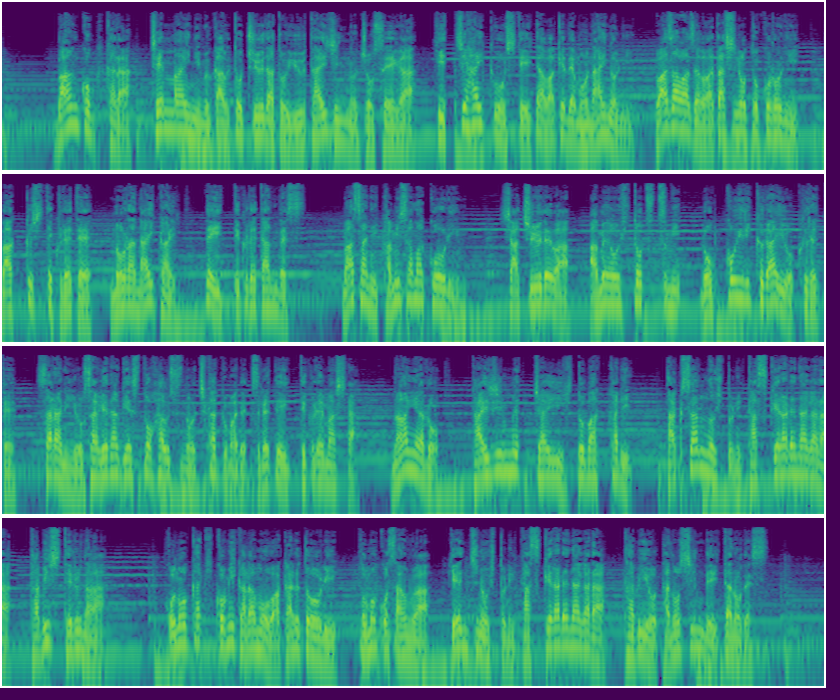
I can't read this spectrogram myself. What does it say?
バンコクからチェンマイに向かう途中だというタイ人の女性がヒッチハイクをしていたわけでもないのに、わざわざ私のところにバックしてくれて乗らないかいって言ってくれたんです。まさに神様降臨。車中では飴を一つ積み、6個入りくらいをくれて、さらに良さげなゲストハウスの近くまで連れて行ってくれました。なんやろ、タイ人めっちゃいい人ばっかり。たくさんの人に助けられながら旅してるなこの書き込みからもわかる通り、ともこさんは現地の人に助けられながら旅を楽しんでいたのです。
